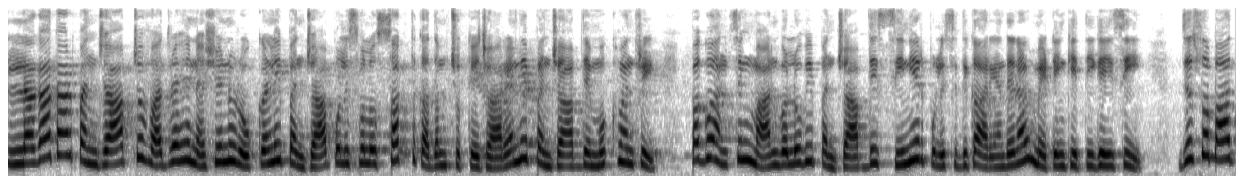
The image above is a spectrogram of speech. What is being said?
ਲਗਾਤਾਰ ਪੰਜਾਬ 'ਚ ਵੱਧ ਰਹੇ ਨਸ਼ੇ ਨੂੰ ਰੋਕਣ ਲਈ ਪੰਜਾਬ ਪੁਲਿਸ ਵੱਲੋਂ ਸਖਤ ਕਦਮ ਚੁੱਕੇ ਜਾ ਰਹੇ ਨੇ। ਪੰਜਾਬ ਦੇ ਮੁੱਖ ਮੰਤਰੀ ਭਗਵੰਤ ਸਿੰਘ ਮਾਨ ਵੱਲੋਂ ਵੀ ਪੰਜਾਬ ਦੇ ਸੀਨੀਅਰ ਪੁਲਿਸ ਅਧਿਕਾਰੀਆਂ ਦੇ ਨਾਲ ਮੀਟਿੰਗ ਕੀਤੀ ਗਈ ਸੀ। ਜਿਸ ਤੋਂ ਬਾਅਦ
